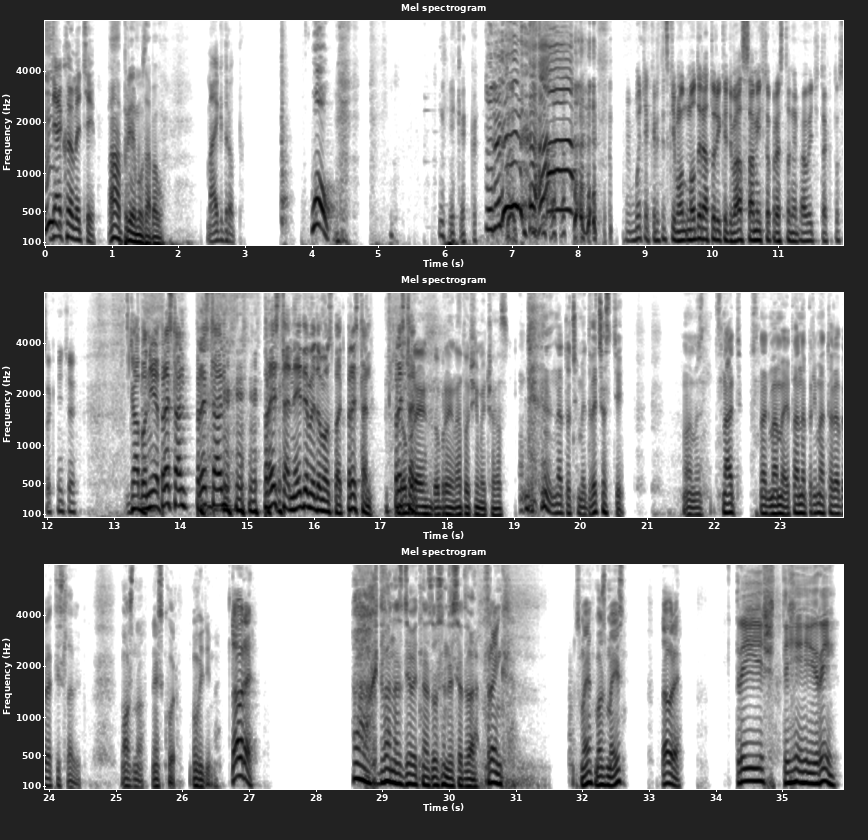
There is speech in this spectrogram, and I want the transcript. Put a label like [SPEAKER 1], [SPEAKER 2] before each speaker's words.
[SPEAKER 1] Hm? Ďakujeme ti.
[SPEAKER 2] A príjemnú zábavu.
[SPEAKER 1] Mic drop.
[SPEAKER 2] Wow!
[SPEAKER 3] Buďte kritickí mo- moderátori, keď vás samých to prestane baviť, tak to seknite.
[SPEAKER 1] Gabo, nie, prestaň, prestaň, prestaň, nejdeme domov spať, prestaň, prestaň.
[SPEAKER 4] Dobre, dobre, natočíme časť.
[SPEAKER 1] Natočíme dve časti. Máme, snaď, snaď máme aj pána primátora Bratislavy. Možno, neskôr, uvidíme. Dobre. Ach, 12, 19, 82. Frank, sme? Môžeme ísť? Dobre.
[SPEAKER 2] 3, 4.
